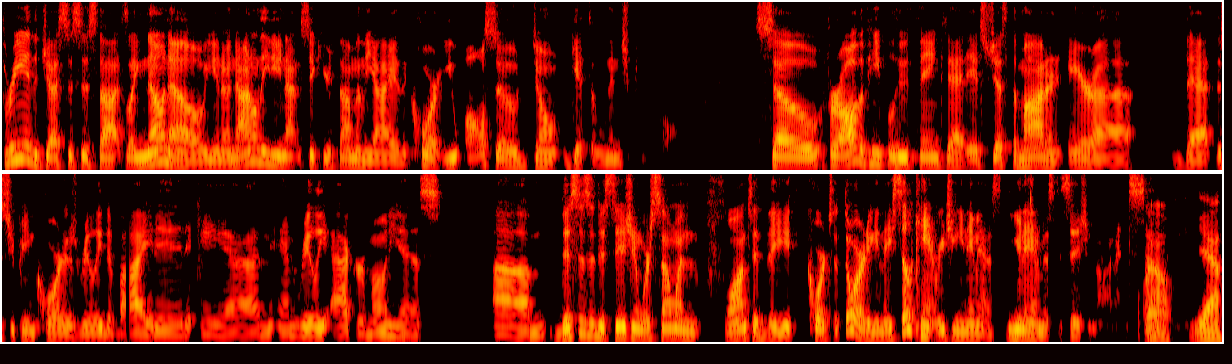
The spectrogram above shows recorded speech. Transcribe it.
Three of the justices thought, it's like, no, no, you know, not only do you not stick your thumb in the eye of the court, you also don't get to lynch people. So, for all the people who think that it's just the modern era that the Supreme Court is really divided and and really acrimonious, um, this is a decision where someone flaunted the court's authority and they still can't reach a unanimous unanimous decision on it. So, Wow. Yeah.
